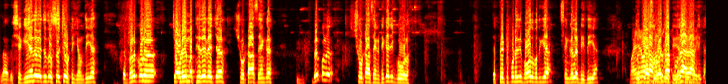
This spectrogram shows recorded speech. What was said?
ਲਓ ਵੀ ਛਕੀਆਂ ਦੇ ਵਿੱਚ ਦੋਸਤੋ ਝੋਟੀ ਆਉਂਦੀ ਆ। ਤੇ ਬਿਲਕੁਲ ਚੌੜੇ ਮੱਥੇ ਦੇ ਵਿੱਚ ਛੋਟਾ ਸਿੰਘ ਬਿਲਕੁਲ ਛੋਟਾ ਸਿੰਘ ਠੀਕ ਹੈ ਜੀ ਗੋਲ। ਤੇ ਪਿੱਠ ਪੁੜੇ ਦੀ ਬਹੁਤ ਵਧੀਆ ਸਿੰਗਲ ਹੱਡੀ ਦੀ ਆ। ਵਜਨ ਵਾਲਾ ਦਾ ਪੂਰਾ ਹੈਗਾ ਵੀ ਆ।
